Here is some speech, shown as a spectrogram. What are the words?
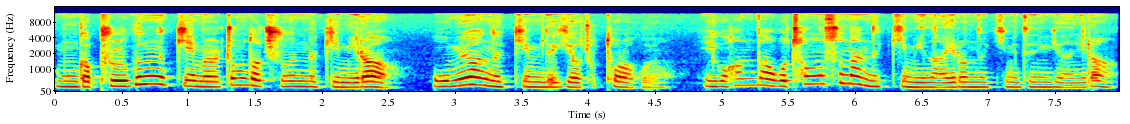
뭔가 붉은 느낌을 좀 더 주는 느낌이라 오묘한 느낌 내기가 좋더라고요. 이거 한다고 청순한 느낌이나 이런 느낌이 드는 게 아니라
